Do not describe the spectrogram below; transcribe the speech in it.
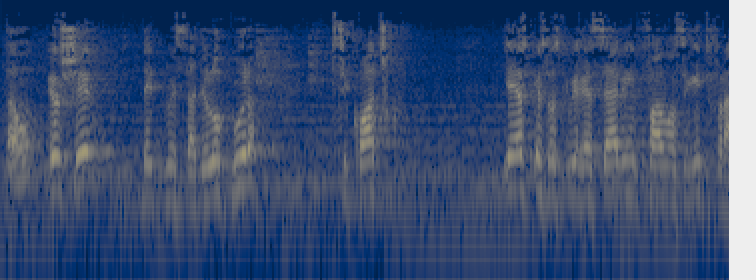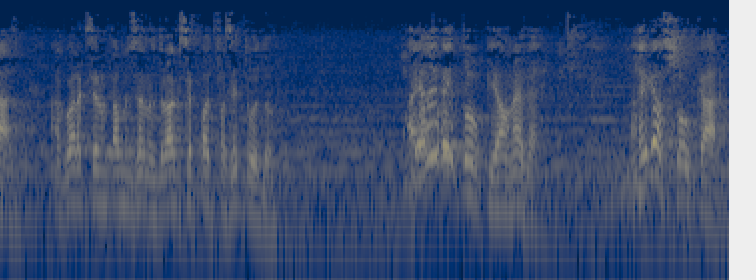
Então eu chego dentro de um estado de loucura, psicótico, e aí as pessoas que me recebem falam a seguinte frase: agora que você não está usando droga, você pode fazer tudo. Aí arrebentou o peão, né, velho? Arregaçou o cara.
